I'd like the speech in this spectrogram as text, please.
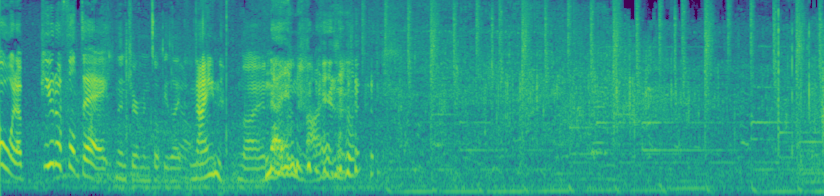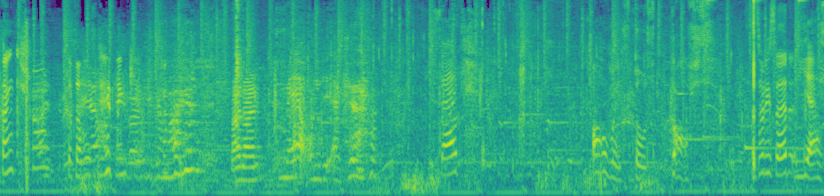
Oh, what a beautiful day! And then Germans will be like, Yeah. nein. Nein. Nein. Nein. Dankeschön. Das heißt, thank you. Nein, nein. Mehr um die Ecke. He said, always those goths. That's what he said? Yes.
